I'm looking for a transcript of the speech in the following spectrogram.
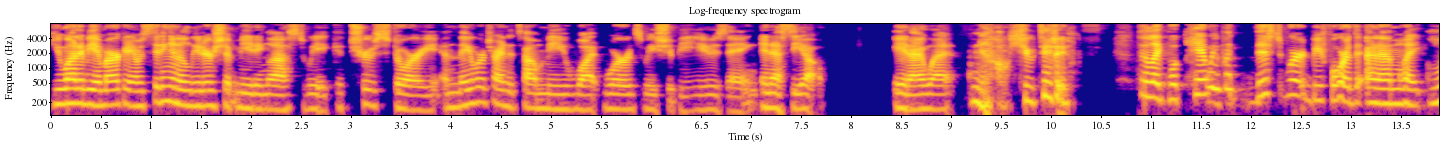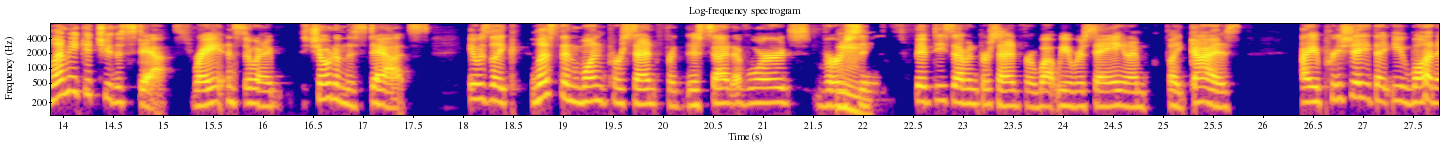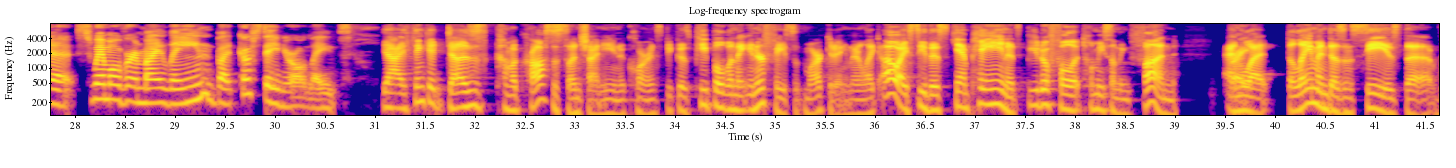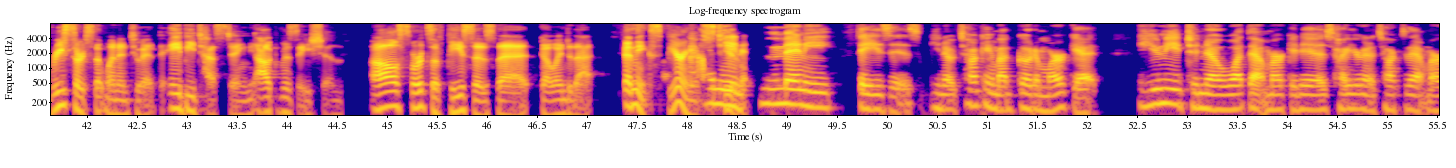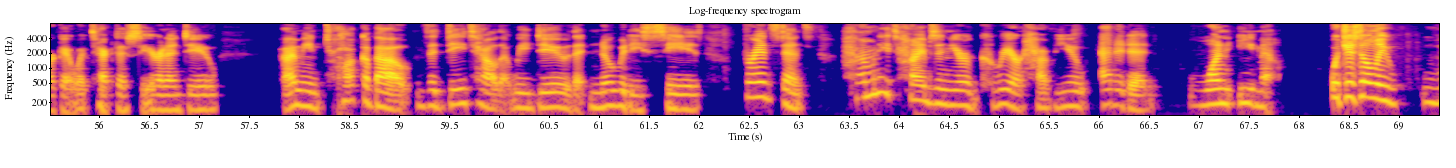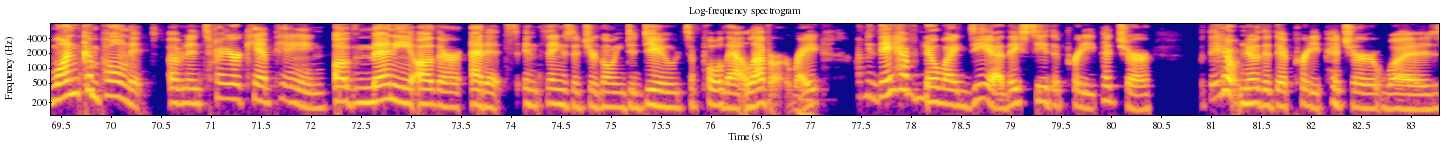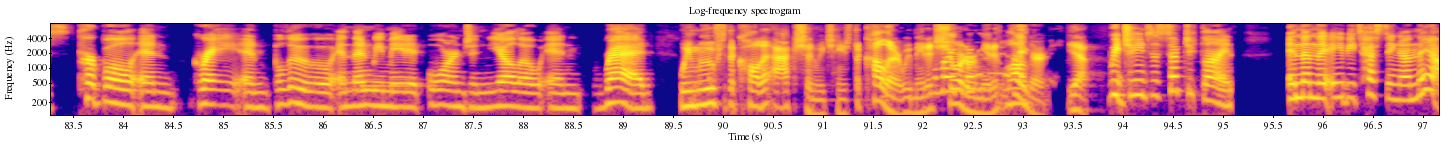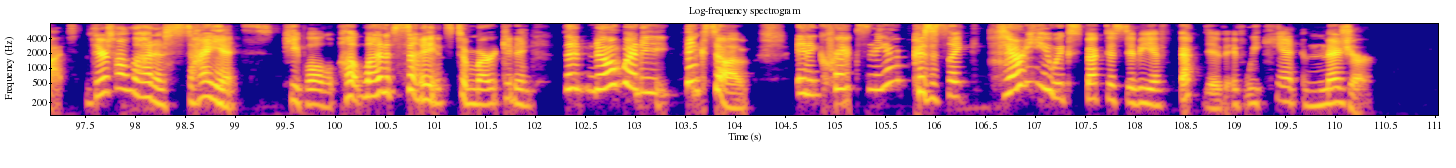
you want to be in marketing?" I was sitting in a leadership meeting last week, a true story, and they were trying to tell me what words we should be using in SEO. And I went, no, you didn't. They're like, well, can't we put this word before the, and I'm like, let me get you the stats. Right. And so when I showed them the stats, it was like less than 1% for this set of words versus mm. 57% for what we were saying. And I'm like, guys, I appreciate that you want to swim over in my lane, but go stay in your own lanes. Yeah, I think it does come across as sunshiny unicorns because people, when they interface with marketing, they're like, oh, I see this campaign. It's beautiful. It told me something fun. And right. what the layman doesn't see is the research that went into it, the A B testing, the optimization, all sorts of pieces that go into that and the experience. I mean, too. many phases, you know, talking about go to market, you need to know what that market is, how you're going to talk to that market, what tactics you're going to do I mean, talk about the detail that we do that nobody sees. For instance, how many times in your career have you edited one email, which is only one component of an entire campaign of many other edits and things that you're going to do to pull that lever, mm-hmm. right? I mean, they have no idea. They see the pretty picture, but they don't know that their pretty picture was purple and gray and blue. And then we made it orange and yellow and red. We moved the call to action. We changed the color. We made it oh shorter. We made it longer. Yeah. We changed the subject line and then the A B testing on that. There's a lot of science, people, a lot of science to marketing that nobody thinks of. And it cracks me up because it's like, how do you expect us to be effective if we can't measure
